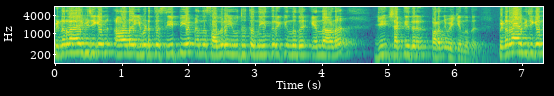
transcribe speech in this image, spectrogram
പിണറായി വിജയൻ ആണ് ഇവിടുത്തെ സി എന്ന സൗരയൂഥത്തെ നിയന്ത്രിക്കുന്നത് എന്നാണ് ജി ശക്തിധരൻ പറഞ്ഞു വയ്ക്കുന്നത് പിണറായി വിജയൻ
